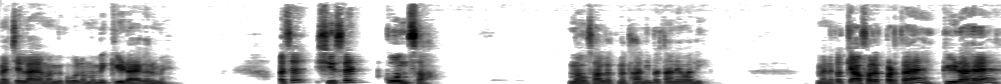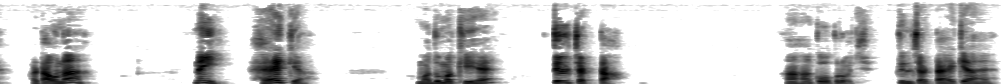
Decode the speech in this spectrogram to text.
मैं चिल्लाया, मम्मी को बोला, मम्मी, कीड़ा है घर में। अच्छा शी सेट कौन सा? मैं उस हालत में था नहीं बताने वाली। मैंने कहा, क्या फ़र्क पड़ता है? कीड़ा है? हटाओ ना। नहीं, है क्या? मधुमक्खी है तिल चट्टा हाँ हाँ कॉकरोच। तिल चट्टा है, क्या है?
